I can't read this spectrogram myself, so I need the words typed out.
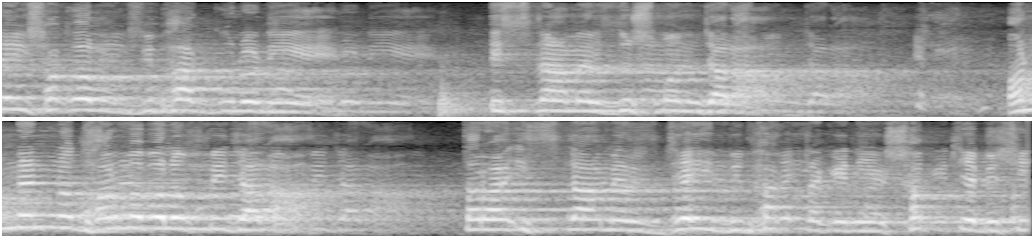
এই সকল বিভাগগুলো নিয়ে ইসলামের দুশ্মন যারা, অন্যান্য ধর্মাবলম্বী যারা, তারা ইসলামের যেই বিভাগটাকে নিয়ে সবচেয়ে বেশি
